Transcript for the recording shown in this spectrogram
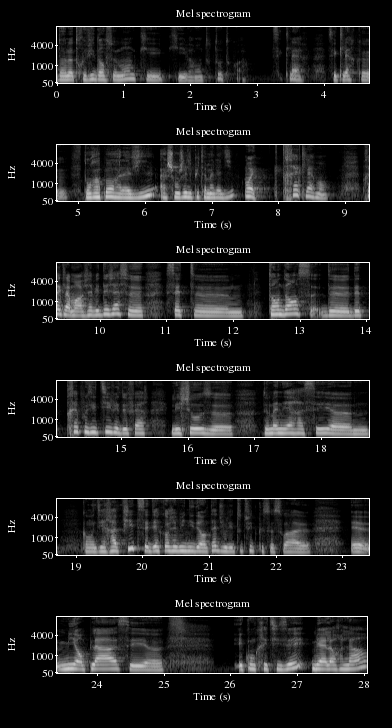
dans notre vie dans ce monde qui, qui est vraiment tout autre, quoi. C'est clair. C'est clair que... Ton rapport à la vie a changé depuis ta maladie? Ouais, très clairement. Très clairement. J'avais déjà ce, cette euh, tendance d'être très positive et de faire les choses euh, de manière assez, euh, comment dire, rapide. C'est-à-dire quand j'avais une idée en tête, je voulais tout de suite que ce soit mis en place et, et concrétisé. Mais alors là,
